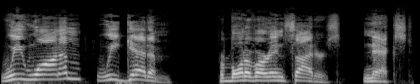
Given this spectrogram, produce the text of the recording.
we want them, we get them. From one of our insiders. Next.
